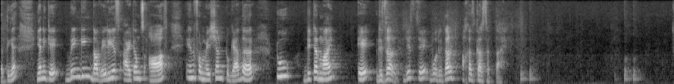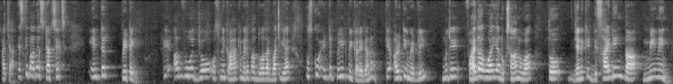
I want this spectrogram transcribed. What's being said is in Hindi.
जाती है। यानी कि bringing the various items of information together to determine a result जिससे वो रिज़ल्ट अखज कर सकता है। अच्छा इसके बाद है स्टेप सिक्स इंटरप्रिटिंग कि अब वो जो उसने कहा कि मेरे पास 2000 बच गया है, उसको इंटरप्रीट भी करेगा ना, कि अल्टीमेटली मुझे फ़ायदा हुआ या नुकसान हुआ तो यानी कि deciding the meaning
